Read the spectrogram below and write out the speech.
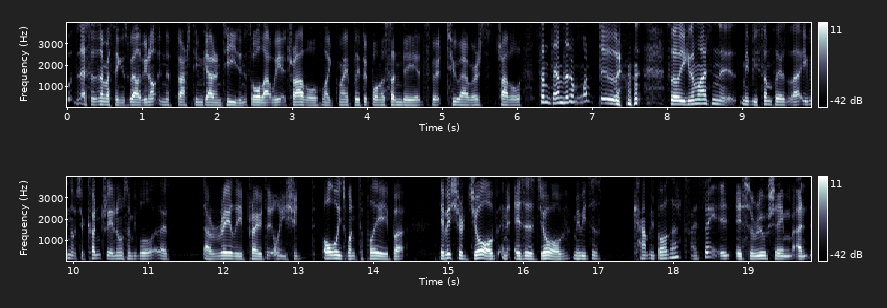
yeah. This is another thing as well. If you're not in the first team guaranteed and it's all that way to travel, like when I play football on a Sunday, it's about two hours travel. Sometimes I don't want to. so you can imagine that maybe some players like that, even though it's your country, I know some people are, are really proud that, oh, you should always want to play. But if it's your job and it is his job, maybe he just can't be bothered. I think it, it's a real shame, and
